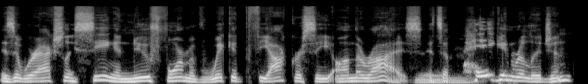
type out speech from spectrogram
is that we're actually seeing a new form of wicked theocracy on the rise. Mm-hmm. It's a mm. pagan religion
